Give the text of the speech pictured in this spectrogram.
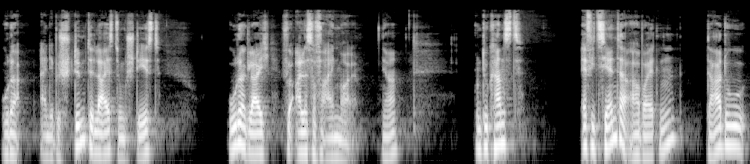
oder eine bestimmte Leistung stehst oder gleich für alles auf einmal ja. Und du kannst effizienter arbeiten, da du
